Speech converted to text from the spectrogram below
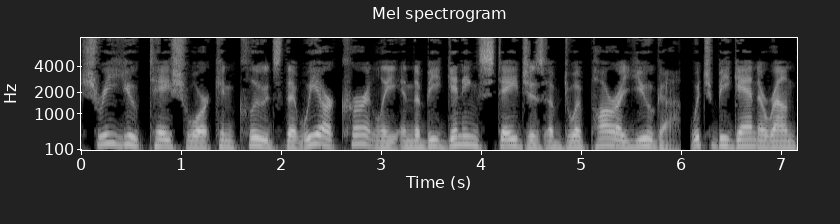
Sri Yukteswar concludes that we are currently in the beginning stages of Dwapara Yuga, which began around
